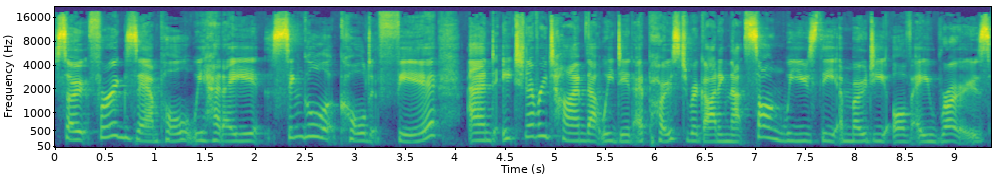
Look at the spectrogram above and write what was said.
So, for example, we had a single called Fear, and each and every time that we did a post regarding that song, we used the emoji of a rose.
